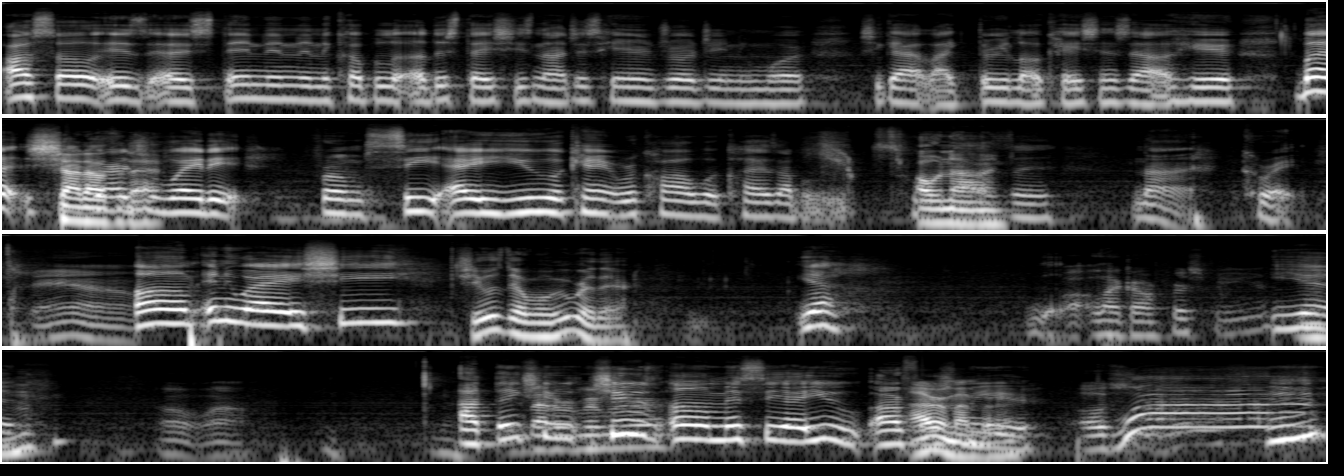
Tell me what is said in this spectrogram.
also is extending in a couple of other states. She's not just here in Georgia anymore. She got like three locations out here. But she Shout out to that. graduated from CAU. I can't recall what class. I believe. Oh, nine. 2009. Correct. Damn. Um. Anyway, she. She was there when we were there. Yeah. Uh, like our freshman year? Yeah. Mm-hmm. Oh wow. I think she Better was, she was remember um Miss CAU our freshman remember. year. Oh shit. What? Mhm.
